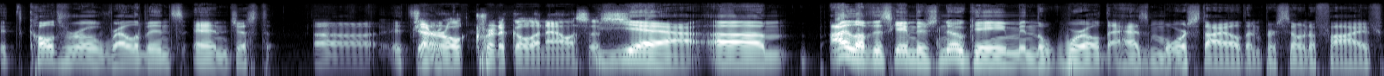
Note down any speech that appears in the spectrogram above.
its cultural relevance and just uh, it's like- General critical analysis. yeah, um, I love this game. There's no game in the world that has more style than Persona 5.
